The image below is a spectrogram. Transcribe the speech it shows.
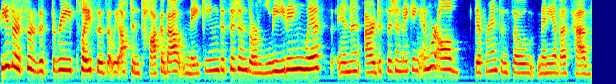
these are sort of the three places that we often talk about making decisions or leading with in our decision making. And we're all different. And so many of us have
